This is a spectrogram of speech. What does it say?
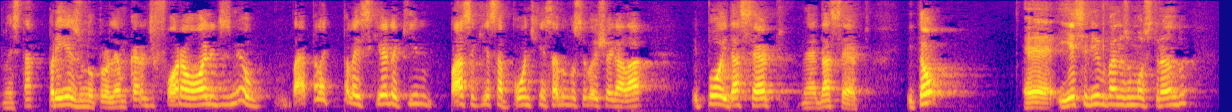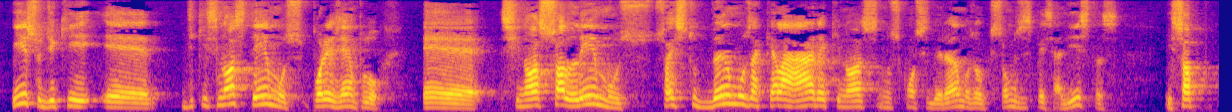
não está preso no problema. O cara de fora olha e diz: Meu, vai pela, pela esquerda aqui, passa aqui essa ponte, quem sabe você vai chegar lá. E pô, e dá certo, né? Dá certo. Então, é, e esse livro vai nos mostrando isso, de que, é, de que se nós temos, por exemplo, é, se nós só lemos só estudamos aquela área que nós nos consideramos ou que somos especialistas e só,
